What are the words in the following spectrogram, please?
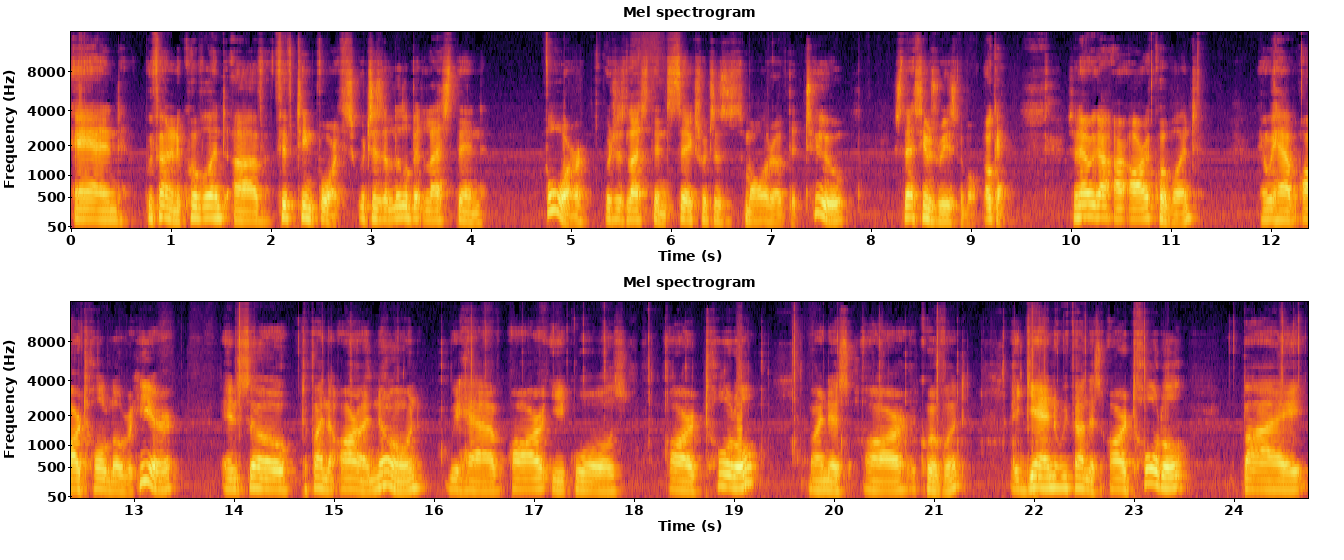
and we found an equivalent of 15 fourths, which is a little bit less than 4, which is less than 6, which is smaller of the two. So that seems reasonable. Okay, so now we got our R equivalent, and we have R total over here. And so to find the R unknown, we have R equals R total minus R equivalent. Again, we found this R total by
